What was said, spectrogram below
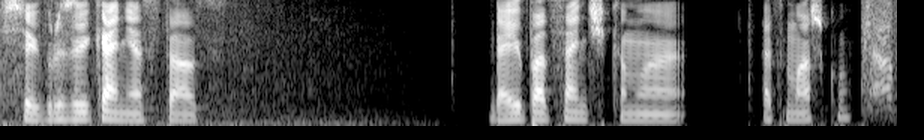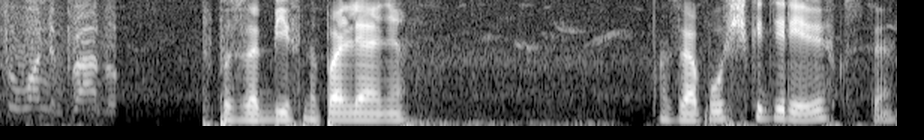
Все, и грузовика не осталось. Даю пацанчикам а, отмашку. Alpha 1 to Bravo. Позабив на поляне. Запущика деревьев, кстати.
